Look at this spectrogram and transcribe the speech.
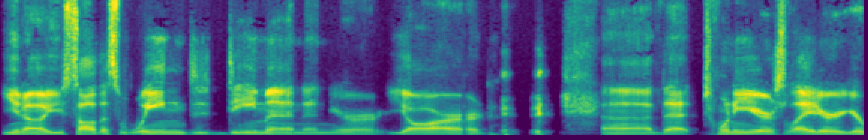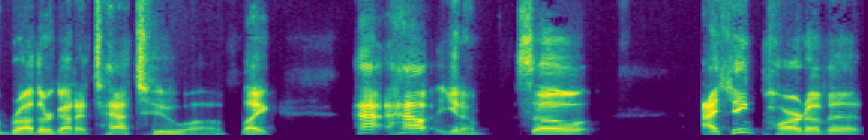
you know you saw this winged demon in your yard uh, that 20 years later your brother got a tattoo of. Like how, how you know so I think part of it,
